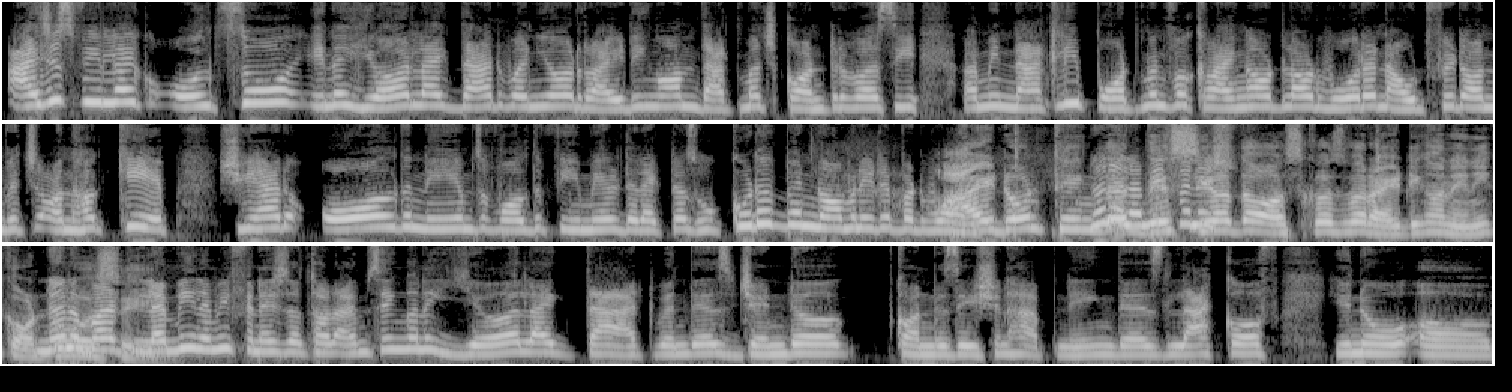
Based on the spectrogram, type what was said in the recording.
I just feel like also in a year like that, when you're riding on that much controversy, I mean, Natalie Portman, for crying out loud, wore an outfit on which, on her cape, she had all the names of all the female directors who could have been nominated but won. I don't think No, that this finish. year the Oscars were riding on any controversy. No, no, but let me let me finish the thought. I'm saying on a year like that, when there's gender conversation happening, there's lack of you know, uh,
